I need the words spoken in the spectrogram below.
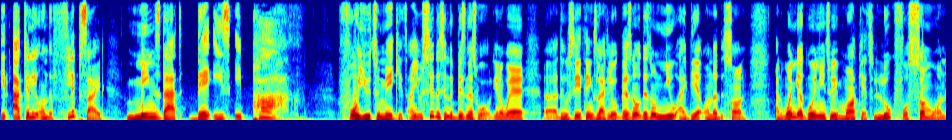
It actually, on the flip side, means that there is a path for you to make it and you see this in the business world you know where uh, they'll say things like look there's no there's no new idea under the sun and when you're going into a market look for someone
